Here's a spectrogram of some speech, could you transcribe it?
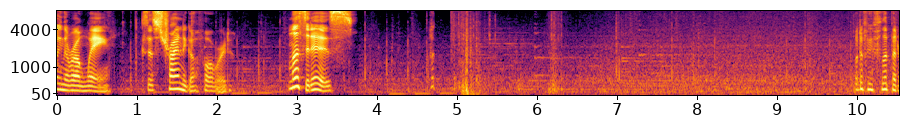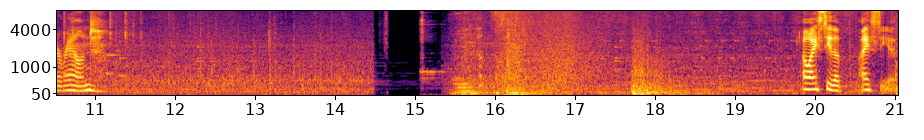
Going the wrong way, because it's trying to go forward. Unless it is. What if we flip it around? Oh, I see the... I see it.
